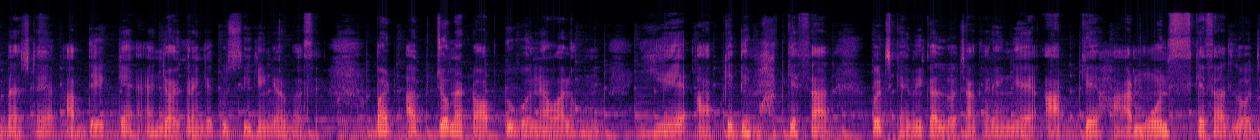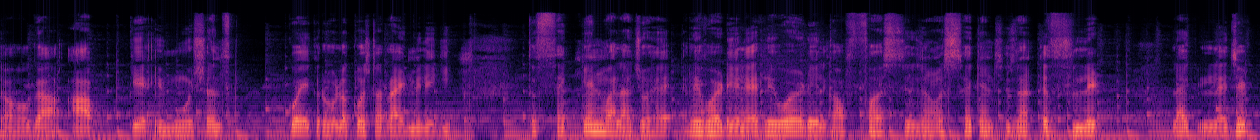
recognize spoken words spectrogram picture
बेस्ट है। आप देख के एंजॉय करेंगे, कुछ सीखेंगे और बस है। बट अब जो मैं टॉप टू बोलने वाला हूँ, ये आपके दिमाग के साथ कुछ केमिकल लोचा करेंगे। आपके हारमोन्स के साथ लोचा होगा। आपके इमोशंस को एक रोलर कोस्टर राइड मिलेगी। तो सेकेंड वाला जो है रिवर डेल है। रिवर डेल का फ़र्स्ट सीज़न और second season is lit like legit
